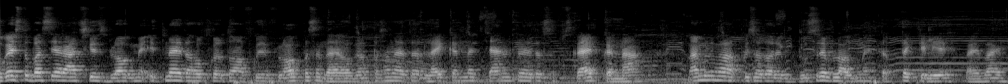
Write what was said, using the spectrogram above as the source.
सो गैस तो बस यार आज के इस ब्लॉग में इतना ही था। होप करता हूँ आपको ये ब्लॉग पसंद आया होगा। पसंद आया तो लाइक करना चैनल पर तो सब्सक्राइब करना। मैं मिलूँगा आपके साथ और एक दूसरे ब्लॉग में। तब तक के लिए बाय बाय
